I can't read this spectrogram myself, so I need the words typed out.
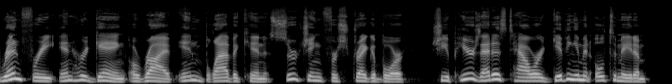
Renfri and her gang arrive in Blaviken searching for Stregobor. She appears at his tower, giving him an ultimatum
